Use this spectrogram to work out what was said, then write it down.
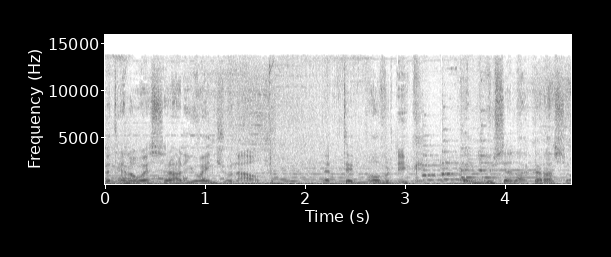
Het NOS Radio 1-journaal met Tim Overdijk en Lucella Carrasso.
